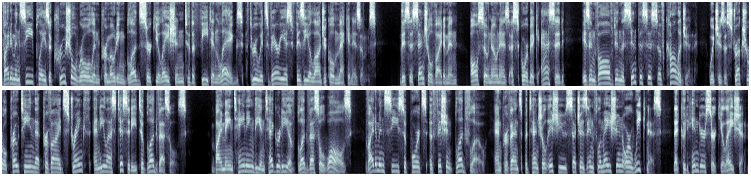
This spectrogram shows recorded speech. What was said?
Vitamin C plays a crucial role in promoting blood circulation to the feet and legs through its various physiological mechanisms. This essential vitamin, also known as ascorbic acid, is involved in the synthesis of collagen, which is a structural protein that provides strength and elasticity to blood vessels. By maintaining the integrity of blood vessel walls, vitamin C supports efficient blood flow and prevents potential issues such as inflammation or weakness that could hinder circulation.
